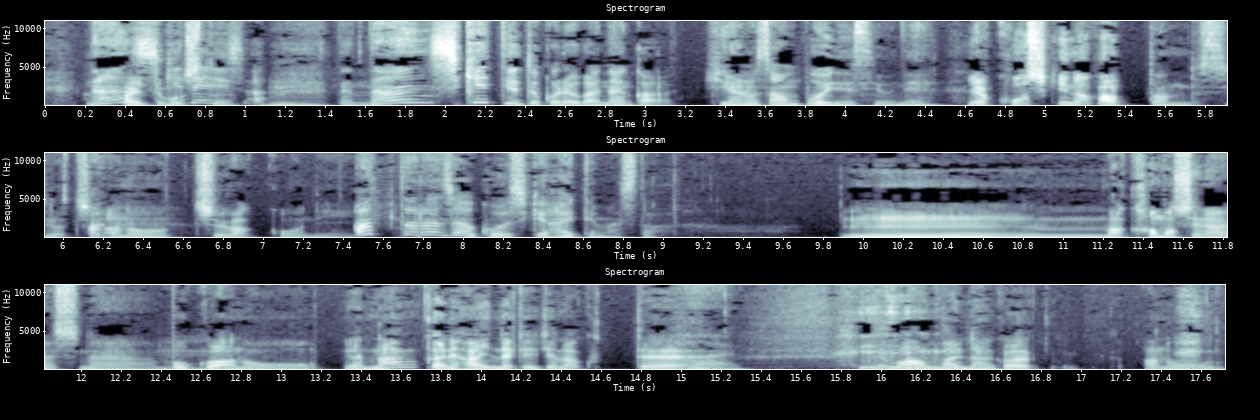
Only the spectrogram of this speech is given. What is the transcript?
入軟ってました、うん。軟式っていうところがなんか平野さんっぽいですよね。いや公式なかったんですよ。ちあ。あの中学校に。あったらじゃあ公式入ってました？うーん。まあかもしれないですね。僕はあのいやなんかに入んなきゃいけなくって、はい。でもあんまりなんかあの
